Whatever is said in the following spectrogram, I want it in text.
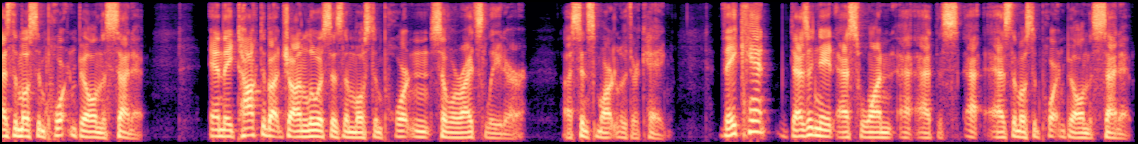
as the most important bill in the Senate. And they talked about John Lewis as the most important civil rights leader uh, since Martin Luther King. They can't designate S1 at this, as the most important bill in the Senate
